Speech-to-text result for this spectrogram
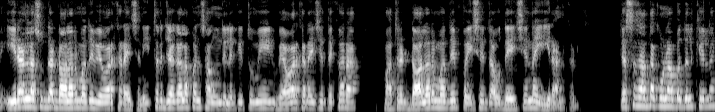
इराणला सुद्धा डॉलरमध्ये व्यवहार करायचा नाही. इतर जगाला पण सांगून दिलं की तुम्ही व्यवहार करायचे ते करा. मात्र डॉलरमध्ये पैसे जाऊ द्यायचे नाही इराणकडे. तसंच आता कोणाबद्दल केलंय?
